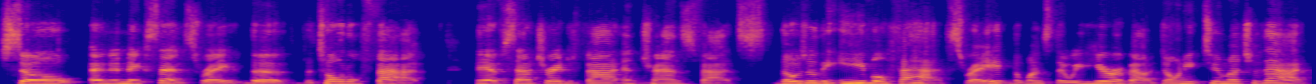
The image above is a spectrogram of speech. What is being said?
So, and it makes sense, right? The, the total fat, they have saturated fat and trans fats. Those are the evil fats, right? The ones that we hear about. Don't eat too much of that.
